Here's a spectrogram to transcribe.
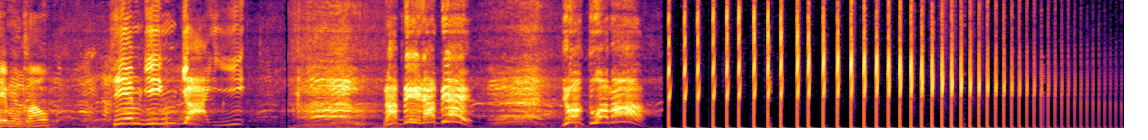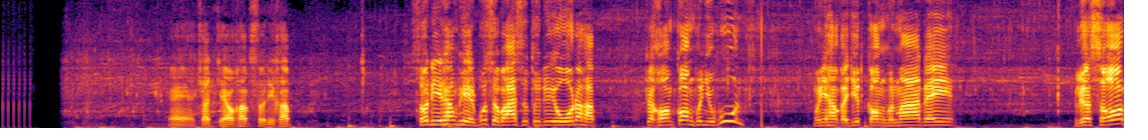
ต็มๆของเขาทีมหญิงใหญ่ นับดินับดิยกตัวมาแหมชัดแจ๋วครับ สวัสดีครับ สวัสดีทางเพจบุษบาสตูดิโอนะครับเจ้าของกล้องเพิ่นอยู่พูน วันนี้เราก็ยึดกองเพิ่นมาในเรือซ้อม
